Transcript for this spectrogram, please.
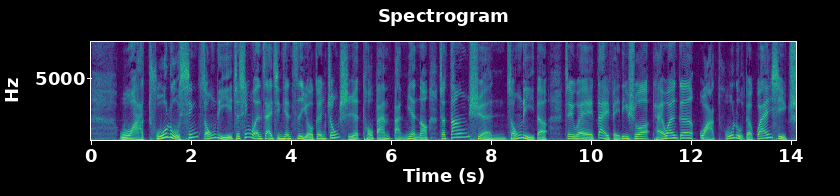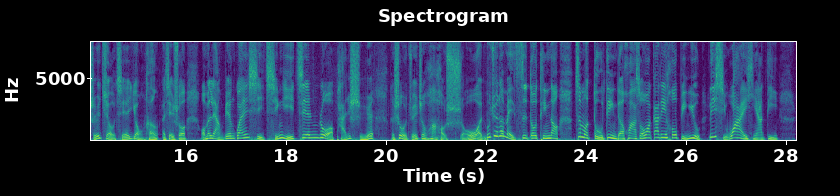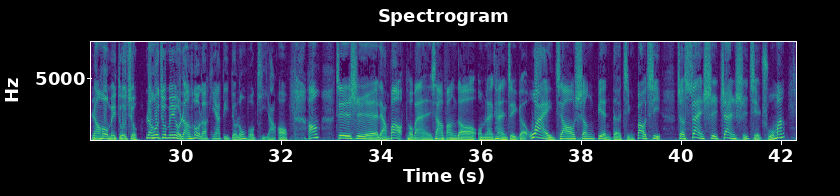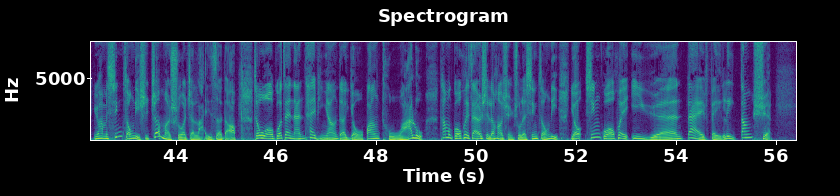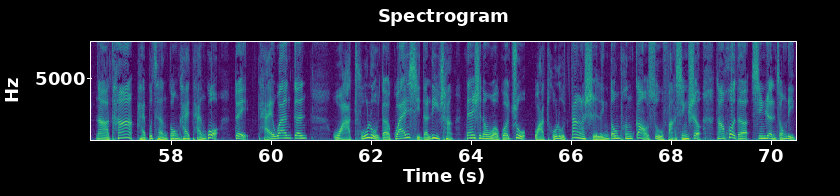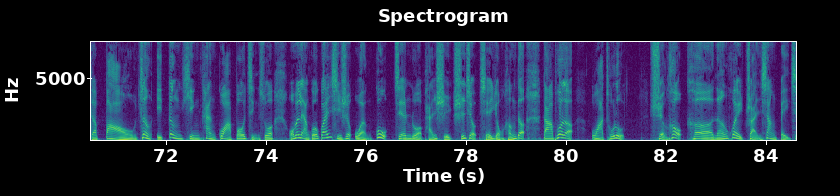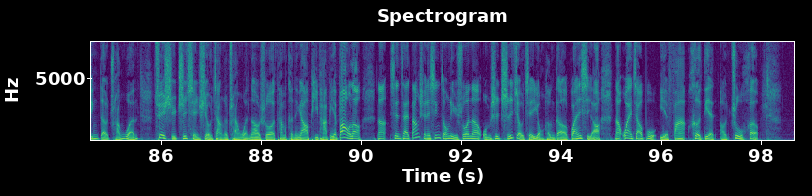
瓦图鲁新总理，这新闻在今天自由跟中时头版版面呢。这当选总理的这位戴斐利说，台湾跟瓦图鲁的关系持久且永恒，而且说我们两边关系情谊坚若磐石。可是我觉得这话好熟啊，你不觉得每次都听到这么笃定的话说，说哇咖喱好朋友，你是外兄弟，然后没多久，然后就没有然后了。压低德隆博起呀哦，好，这是两报头版下方的。我们来看这个外交生变的警报器，这算是暂时解除吗？因为他们新总理是这么说着来着的哦。这我国在南太平洋的友邦土瓦鲁，他们国会在二十六号选出了新总理，由新国会议员戴斐利当选。那他还不曾公开谈过对台湾跟瓦图鲁的关系的立场，但是呢，我国驻瓦图鲁大使林东鹏告诉法新社，他获得新任总理的保证，以邓兴看挂波警说，我们两国关系是稳固、坚若磐石、持久且永恒的，打破了瓦图鲁。选后可能会转向北京的传闻，确实之前是有这样的传闻呢，说他们可能要琵琶别抱了。那现在当选的新总理说呢，我们是持久且永恒的关系啊。那外交部也发贺电啊，祝贺。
